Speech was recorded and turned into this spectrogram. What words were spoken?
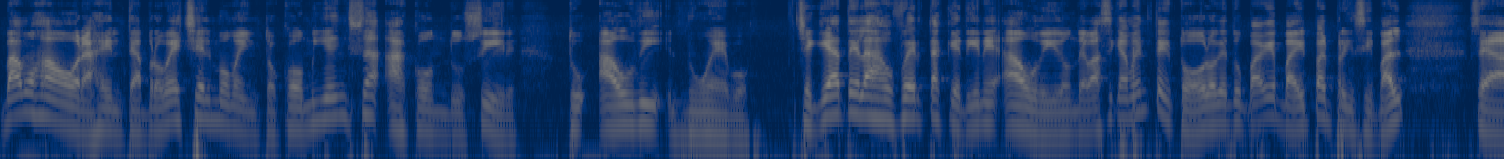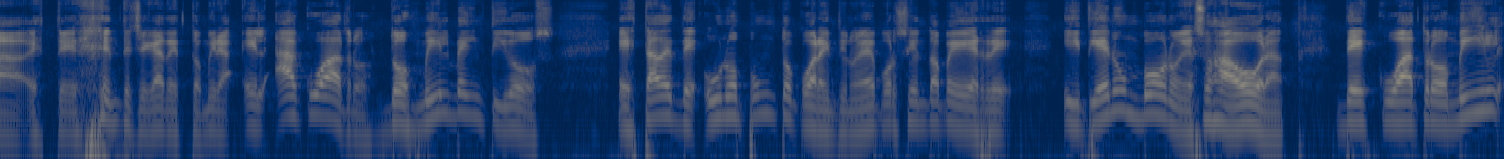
vamos ahora, gente. Aproveche el momento. Comienza a conducir tu Audi nuevo. Chequéate las ofertas que tiene Audi, donde básicamente todo lo que tú pagues va a ir para el principal. O sea, este, gente, chequéate esto. Mira, el A4 2022 está desde 1.49% APR y tiene un bono, y eso es ahora, de 4 mil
